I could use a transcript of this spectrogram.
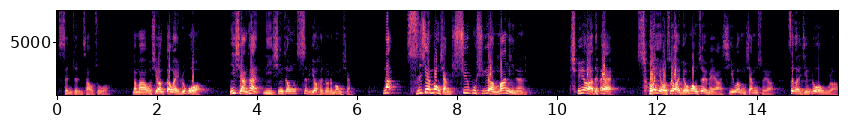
神准操作。那么我希望各位，如果你想想看，你心中是不是有很多的梦想？那实现梦想需不需要 money 呢？需要啊，对不对？所以我说啊，有梦最美啊，希望相随啊，这个已经落伍了，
